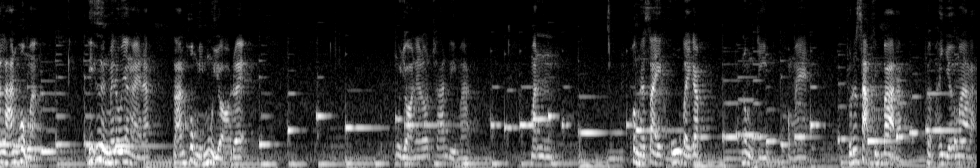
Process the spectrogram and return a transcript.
วร้านผมอะ ที่อื่นไม่รู้ยังไงนะ ร้านผมมีหมูยอด้วย หมูยอเนี่ยรสชาติดีมาก มันผมจะใส่คู่ไปกับขนมจีนของแม่ ชุดละสามสิบบาทอะแบบให้เยอะมากอะ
